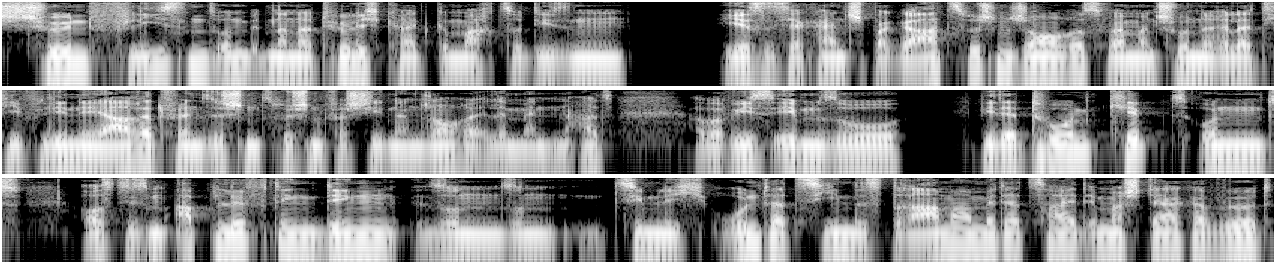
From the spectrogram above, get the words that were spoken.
schön fließend und mit einer Natürlichkeit gemacht, so diesen, hier ist es ja kein Spagat zwischen Genres, weil man schon eine relativ lineare Transition zwischen verschiedenen Genre-Elementen hat, aber wie es eben so, wie der Ton kippt und aus diesem Uplifting-Ding so ein, so ein ziemlich runterziehendes Drama mit der Zeit immer stärker wird,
